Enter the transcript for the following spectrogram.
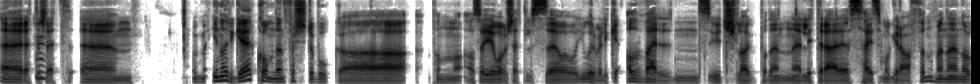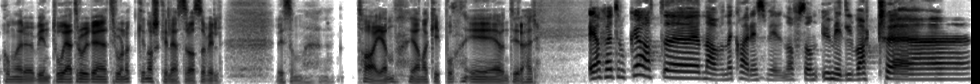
uh, rett og mm. slett. Mm. Um, I Norge kom den første boka en, altså i oversettelse og gjorde vel ikke all verdens utslag på den litterære seismografen, men uh, nå kommer bind to. Jeg tror, jeg tror, nok norske lesere også vil liksom ta igjen Jana Kippo i eventyret her. Ja, for jeg tror ikke at uh, navnet Karin Smirnov sånn umiddelbart uh,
